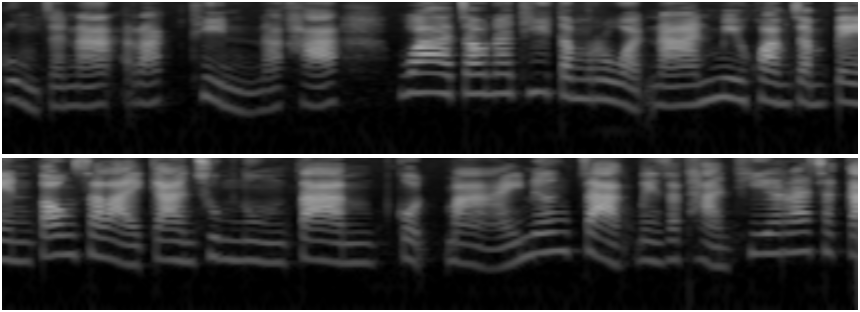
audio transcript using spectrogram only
กลุ่มจนะรักถิ่นนะคะ ว่าเจ้าหน้าที่ตำรวจนั้นมีความจำเป็นต้องสลายการชุมนุมตามกฎหมาย เนื่องจากเป็นสถานที่ราชก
